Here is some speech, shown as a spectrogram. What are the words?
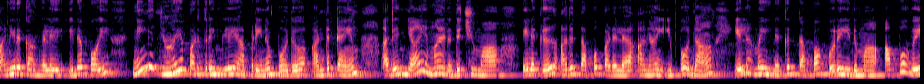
பண்ணியிருக்காங்களே இதை போய் நீங்கள் நியாயப்படுத்துகிறீங்களே அப்படின்னு போதும் அந்த டைம் அது நியாயமாக இருந்துச்சுமா? எனக்கு அது தப்பு படலை. ஆனால் இப்போ தான் எல்லாமே எனக்கு தப்பாக புரியுதுமா. அப்போவே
